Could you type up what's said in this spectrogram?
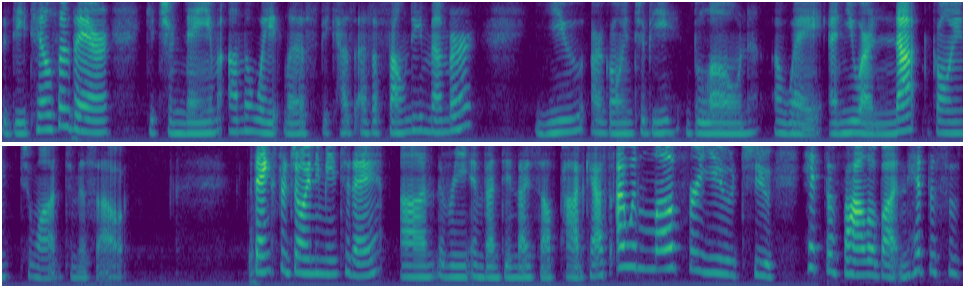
The details are there. Get your name on the wait list because as a founding member, you are going to be blown away and you are not going to want to miss out. Thanks for joining me today on the Reinventing Thyself podcast. I would love for you to hit the follow button, hit the su-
